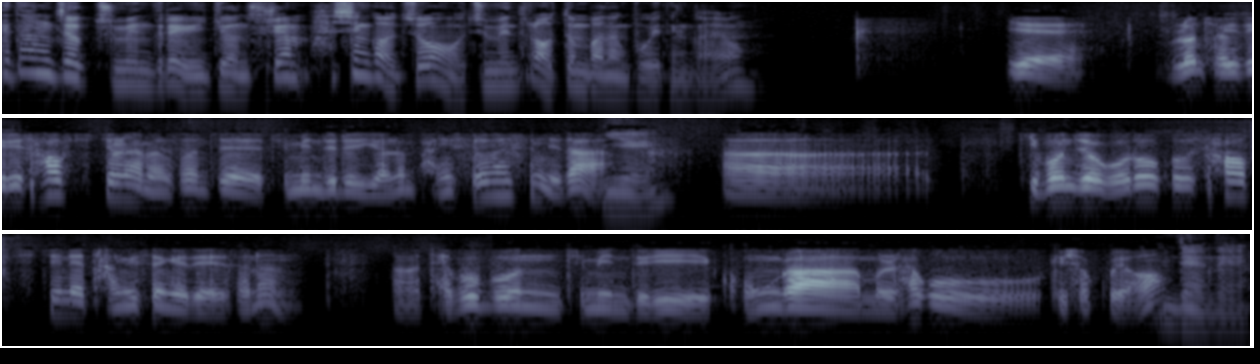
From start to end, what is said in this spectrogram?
해당 지역 주민들의 의견 수렴하신 거죠? 주민들은 어떤 반응 보이던가요? 예, 물론 저희들이 사업 추진을 하면서 이제 주민들의 의견은 많이 수렴했습니다. 예. 아, 기본적으로 그 사업 추진의 당위성에 대해서는 어, 대부분 주민들이 공감을 하고 계셨고요. 네네.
